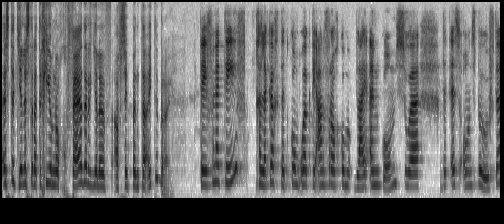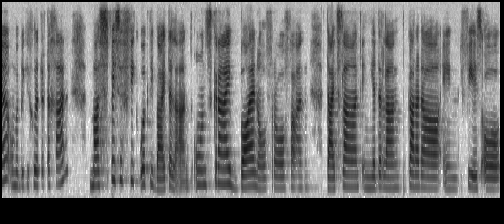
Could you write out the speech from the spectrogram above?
Is dit julle strategie om nog verder julle afsetpunte uit te brei? Definitief. Gelukkig dit kom ook die aanvraag kom bly inkom. So dit is ons behoefte om 'n bietjie groter te gaan, maar spesifiek ook die buiteland. Ons kry baie navrae van Duitsland en Nederland, Kanada en die FSA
